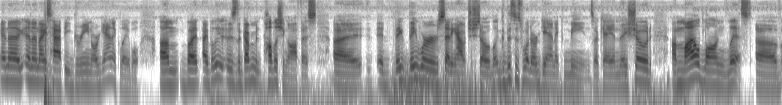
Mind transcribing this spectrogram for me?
and a, and a nice happy green organic label. Um, but I believe it was the government publishing office. Uh, it, they, they were setting out to show like this is what organic means, okay? And they showed a mild long list of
